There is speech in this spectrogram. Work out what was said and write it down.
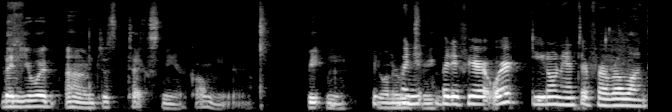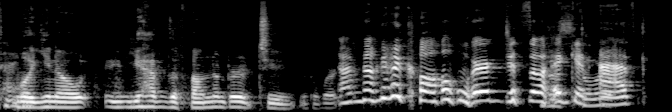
Then you would um, just text me or call me or beat me if you want to reach you- me. but if you're at work, you don't answer for a real long time. Well, you know, you have the phone number to the work. I'm not gonna call work just so I can store. ask.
